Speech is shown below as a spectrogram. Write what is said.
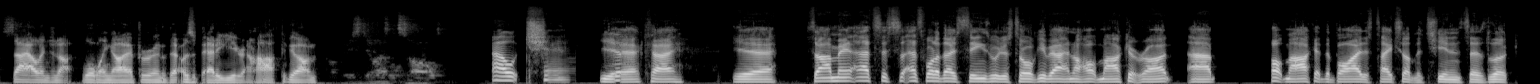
Sale ended up falling over, and that was about a year and a half ago. And probably still hasn't sold. Ouch. Yeah. Okay. Yeah. So I mean, that's just that's one of those things we are just talking about in a hot market, right? Uh, hot market, the buyer just takes it on the chin and says, "Look,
